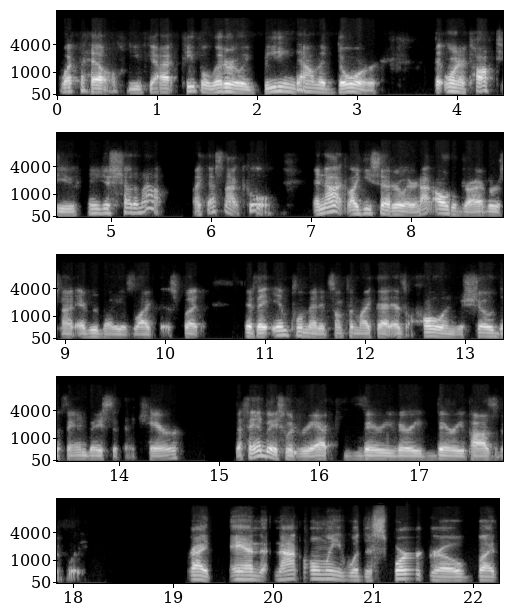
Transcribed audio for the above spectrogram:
what the hell? You've got people literally beating down the door." That want to talk to you and you just shut them out. Like that's not cool. And not like you said earlier, not all the drivers, not everybody is like this, but if they implemented something like that as a whole and just showed the fan base that they care, the fan base would react very, very, very positively. Right. And not only would the sport grow, but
